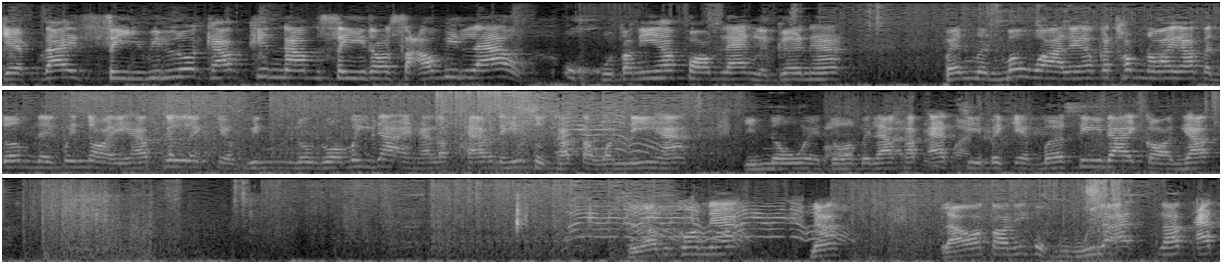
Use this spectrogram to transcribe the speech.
เก็บได้ 4 วินรวดครับ ขึ้นนำ4ต่อ3วินแล้ว โอ้โห ตอนนี้ครับฟอร์มแรงเหลือเกินฮะ เป็นเหมือนเมื่อวานเลยครับกระท่อมน้อยครับแต่โดนเบรกไปหน่อยครับก็เลยเก็บวินรวมๆไม่ได้ฮะแล้วแพ้ไปในที่สุดครับแต่วันนี้ฮะอินโนเวทโดนไปแล้วครับแอดจีไปเก็บเบอร์ซี่ได้ก่อนครับถือว่าทุกคนเนี่ยนะแล้วตอนนี้โอ้โหแล้วแล้วแอด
